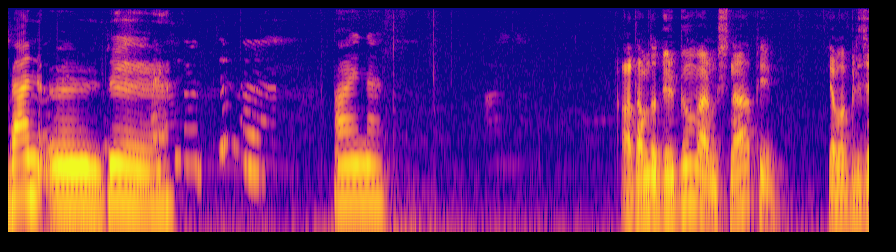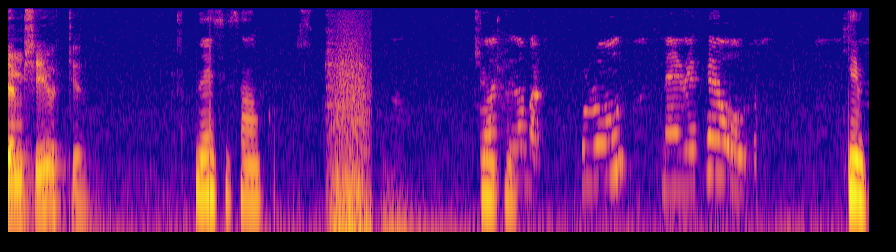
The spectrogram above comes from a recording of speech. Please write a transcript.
Ben öldüm. Öldün mü? Aynen. Adamda dürbün varmış ne yapayım? Yapabileceğim bir şey yok ki. Neyse sağ ol. Çünkü Başına bak. Burun MVP oldu. kim?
